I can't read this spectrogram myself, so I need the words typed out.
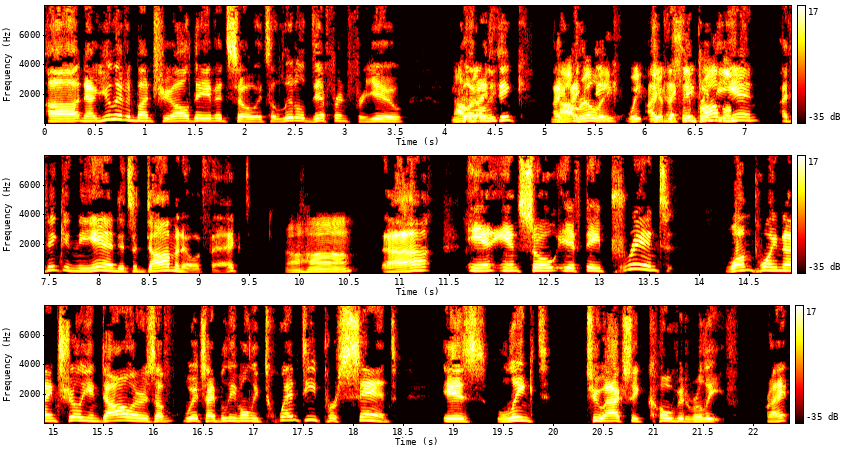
Uh, now, you live in Montreal, David, so it's a little different for you. Not but really. I think Not I really. think- we we I- have the I same problem. the end, I think in the end, it's a domino effect. Uh huh. Uh, and and so if they print 1.9 trillion dollars of which I believe only 20% is linked to actually COVID relief, right?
